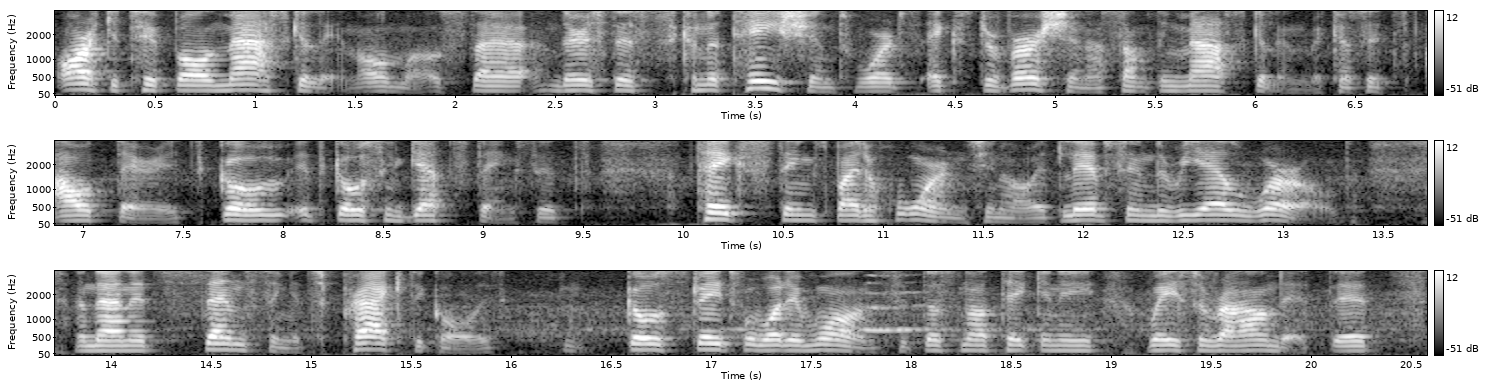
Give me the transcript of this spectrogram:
archetypal masculine almost. Uh, there's this connotation towards extroversion as something masculine because it's out there. It's go it goes and gets things. It takes things by the horns you know. It lives in the real world. And then it's sensing it's practical. It goes straight for what it wants. It does not take any ways around it. It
